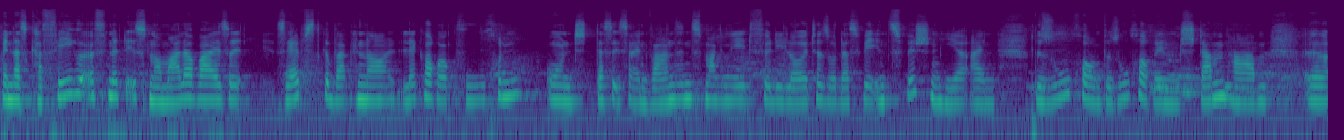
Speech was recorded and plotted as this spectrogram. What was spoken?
Wenn das Café geöffnet ist, normalerweise selbstgebackener, leckerer Kuchen. Und das ist ein Wahnsinnsmagnet für die Leute, sodass wir inzwischen hier einen Besucher- und Besucherinnenstamm haben. Äh,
